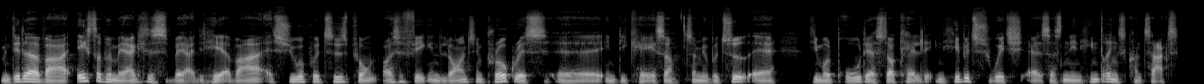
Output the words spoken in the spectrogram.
Men det, der var ekstra bemærkelsesværdigt her, var, at Shure på et tidspunkt også fik en launch in progress øh, indikator, som jo betød, at de måtte bruge deres såkaldte inhibit switch, altså sådan en hindringskontakt.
